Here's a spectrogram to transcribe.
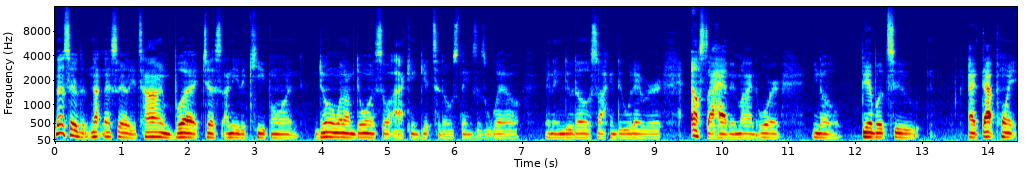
not necessarily not necessarily time, but just I need to keep on doing what I'm doing so I can get to those things as well. And then do those so I can do whatever else I have in mind or you know be able to at that point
